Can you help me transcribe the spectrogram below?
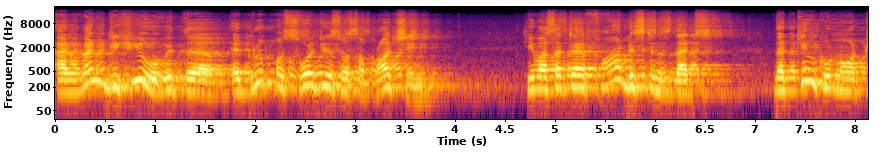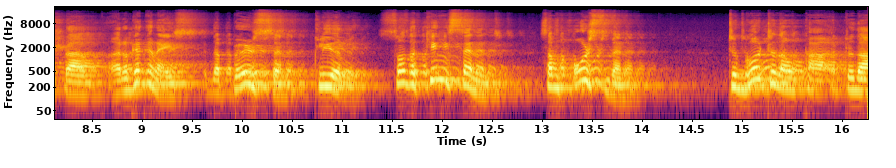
And when Jehu, with uh, a group of soldiers, was approaching, he was at a far distance that the king could not uh, recognize the person clearly. So the king sent some horsemen to go to the, to the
